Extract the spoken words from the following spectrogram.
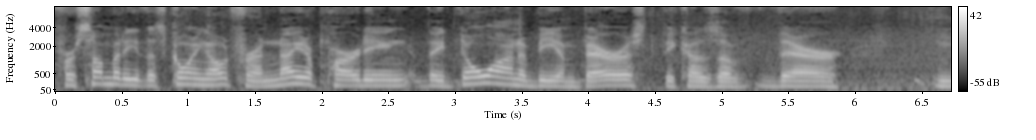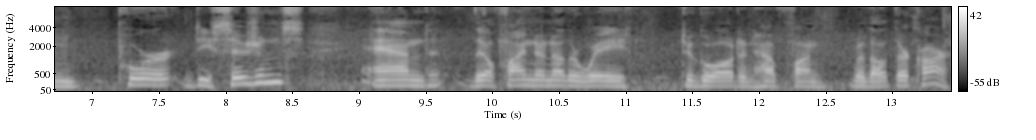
for somebody that's going out for a night of partying. They don't want to be embarrassed because of their mm, poor decisions, and they'll find another way to go out and have fun without their car.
